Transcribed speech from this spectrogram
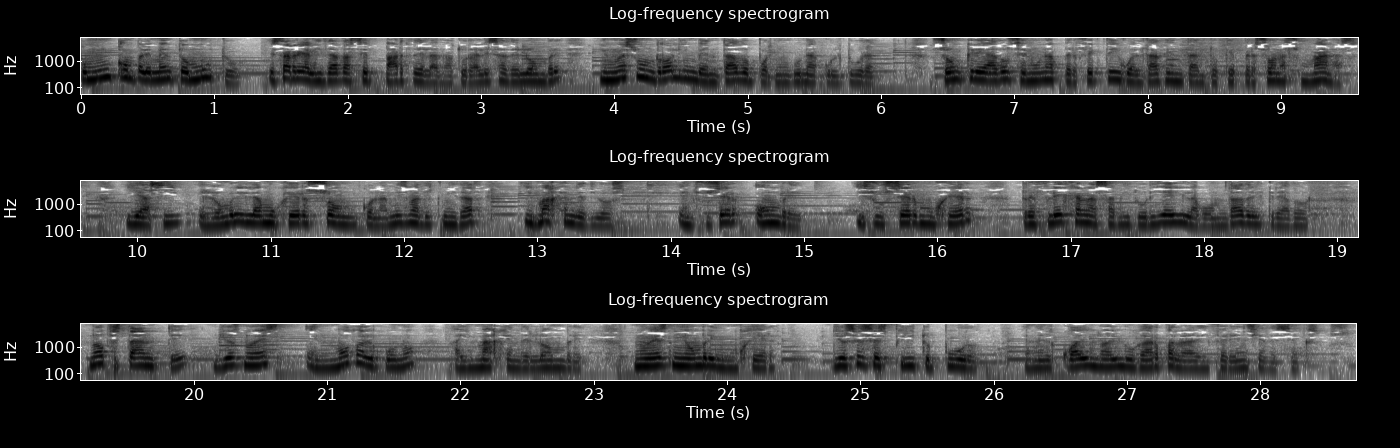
como un complemento mutuo. Esa realidad hace parte de la naturaleza del hombre y no es un rol inventado por ninguna cultura. Son creados en una perfecta igualdad en tanto que personas humanas, y así el hombre y la mujer son, con la misma dignidad, imagen de Dios, en su ser hombre y su ser mujer reflejan la sabiduría y la bondad del Creador. No obstante, Dios no es en modo alguno a imagen del hombre, no es ni hombre ni mujer. Dios es espíritu puro, en el cual no hay lugar para la diferencia de sexos.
